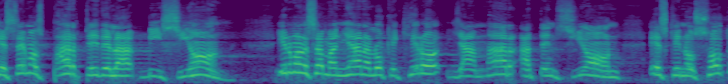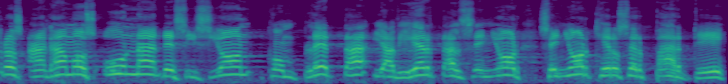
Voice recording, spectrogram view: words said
que estemos parte de la visión. Y hermano, esa mañana lo que quiero llamar atención es que nosotros hagamos una decisión completa y abierta al Señor. Señor, quiero ser parte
